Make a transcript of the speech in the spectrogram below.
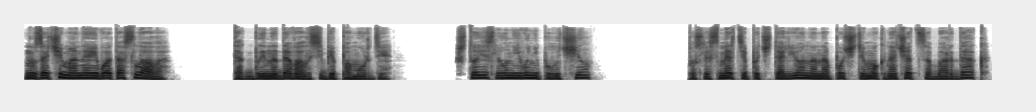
Ну зачем она его отослала? Так бы и надавала себе по морде. Что, если он его не получил? После смерти почтальона на почте мог начаться бардак.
